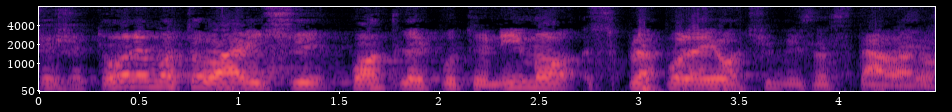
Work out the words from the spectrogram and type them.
Če že tonemo, tovariši, potlej potonimo s plapolajočimi zastavami.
